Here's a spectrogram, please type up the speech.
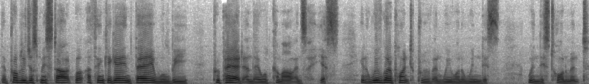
They've probably just missed out, but I think again they will be prepared and they will come out and say, yes, you know, we've got a point to prove and we want to win this win this tournament.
